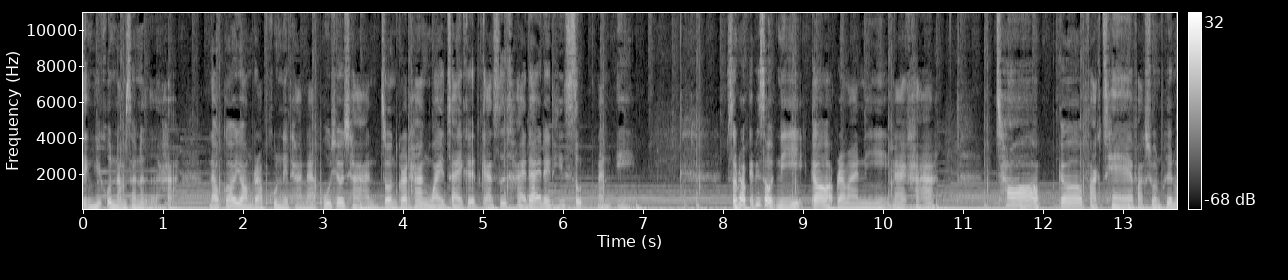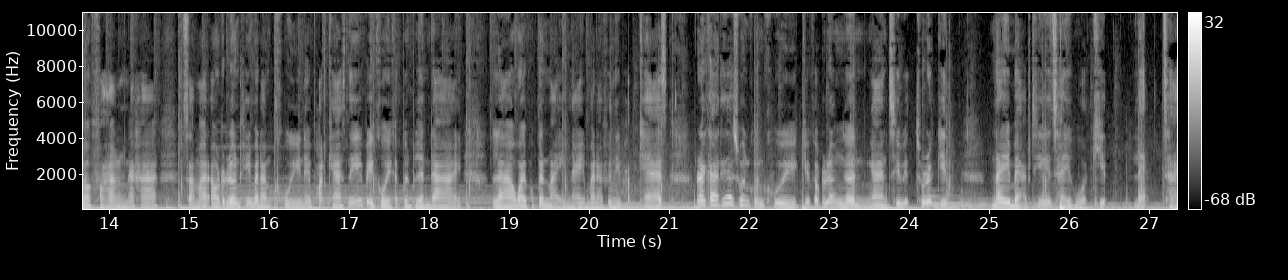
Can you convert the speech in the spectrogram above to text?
ริง ๆ ที่คุณนำเสนอค่ะ แล้วก็ยอมรับคุณในฐานะผู้เชี่ยวชาญ จนกระทั่งไว้ใจเกิดการซื้อขายได้ในที่สุดนั่นเองสำหรับ episode นี้ก็ประมาณนี้นะคะ ชอบก็ฝากแชร์ ฝากชวนเพื่อนมาฟังนะคะ สามารถเอาเรื่องที่มาดามคุยในพอดแคสต์นี้ไปคุยกับเพื่อนๆได้ แล้วไว้พบกันใหม่ในมาดามฟินี่พอดแคสต์รายการที่จะชวนคุณคุยเกี่ยวกับเรื่องเงิน งานชีวิตธุรกิจ ในแบบที่ใช้หัวคิดและใช้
